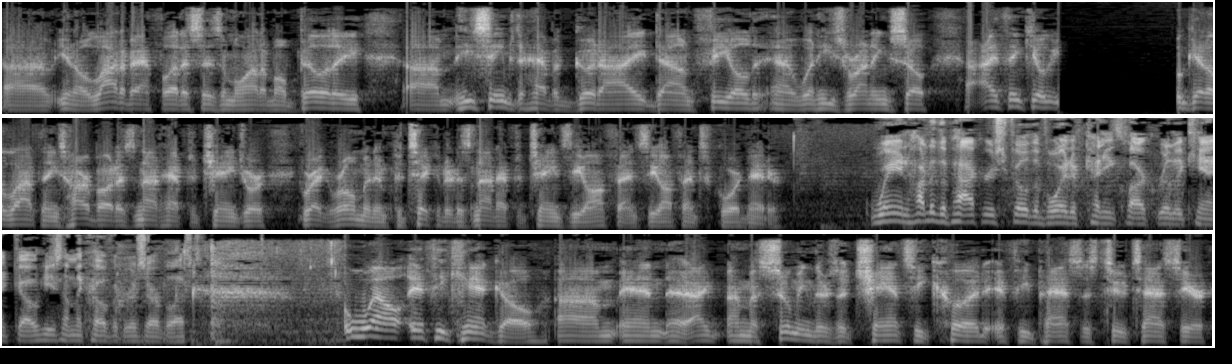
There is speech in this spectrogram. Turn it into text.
Uh, you know, a lot of athleticism, a lot of mobility. Um, he seems to have a good eye downfield uh, when he's running. So I think you'll. You'll get a lot of things. Harbaugh does not have to change, or Greg Roman in particular does not have to change the offense, the offensive coordinator. Wayne, how do the Packers fill the void if Kenny Clark really can't go? He's on the COVID reserve list. Well, if he can't go, um, and I, am assuming there's a chance he could if he passes two tests here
